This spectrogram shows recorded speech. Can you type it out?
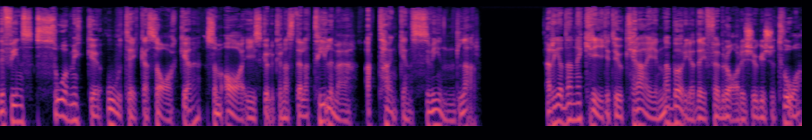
Det finns så mycket otäcka saker som AI skulle kunna ställa till med att tanken svindlar. Redan när kriget i Ukraina började i februari 2022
